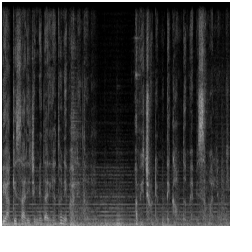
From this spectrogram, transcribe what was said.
ब्याह की सारी जिम्मेदारियाँ तो निभा ली तूने। अभी छोटे मोटे काम तो मैं भी संभाल लूँगी।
